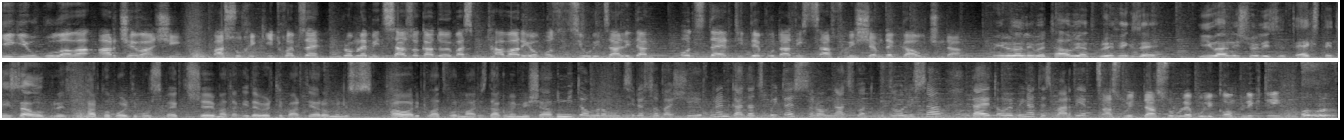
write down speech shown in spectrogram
გიგი უგულავა არჩევანში. პასუხი კითხვებზე, რომლებიც საზოგადოებას მთავარი ოპოზიციური ძალიდან 21 დეპუტატის წასვლის შემდეგ გაუჩნდა. პირველივე თავიანთ ბრიფინგზე ივანიშვილის ტექსტით ისაუბრეს. ქართულ პოლიტიკურ სპექტრს შეემატა კიდევ ერთი პარტია, რომელიც თავარი პლატფორმა არის დაგმე მიშა. იმიტომ რომ უმცირესობაში იყვნენ, გადაწყვიტეს რომ ნაცვლად ბრძოლისა დაეტოვებინათ ეს პარტია. წასვლით დასრულებული კონფლიქტი. როგორც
